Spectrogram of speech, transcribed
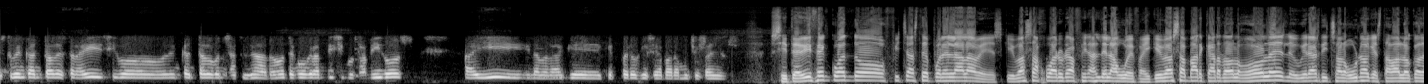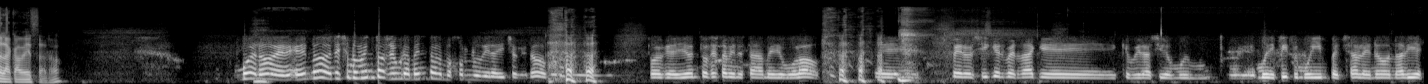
estuve encantado de estar ahí, sigo encantado con esa ciudad, ¿no? Tengo grandísimos amigos ahí y la verdad que, espero que sea para muchos años. Si te dicen cuando fichaste por el Alavés que ibas a jugar una final de la UEFA y que ibas a marcar dos goles, le hubieras dicho a alguno que estaba loco de la cabeza, ¿no? Bueno, en, no, en ese momento seguramente a lo mejor no hubiera dicho que no, porque, yo entonces también estaba medio volado. Eh, pero sí que es verdad que, que hubiera sido muy, muy difícil, muy impensable, ¿no? Nadie,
